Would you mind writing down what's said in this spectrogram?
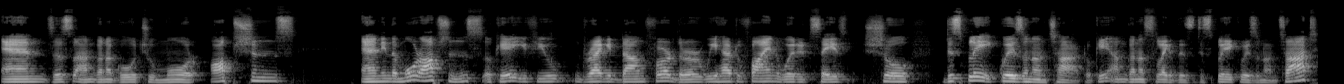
and just I'm gonna go to more options and in the more options okay if you drag it down further we have to find where it says show display equation on chart okay? I'm gonna select this display equation on chart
